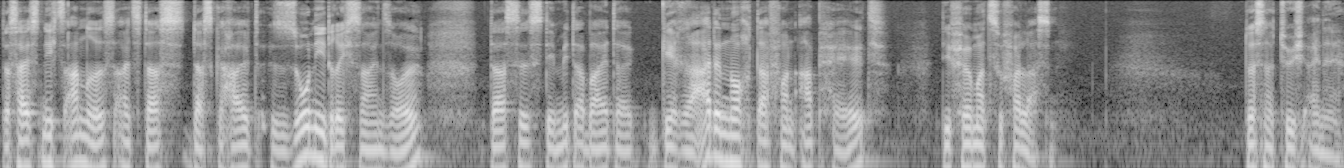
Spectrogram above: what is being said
Das heißt nichts anderes, als dass das Gehalt so niedrig sein soll, dass es den Mitarbeiter gerade noch davon abhält, die Firma zu verlassen. Das ist natürlich eine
